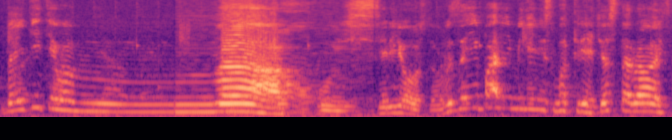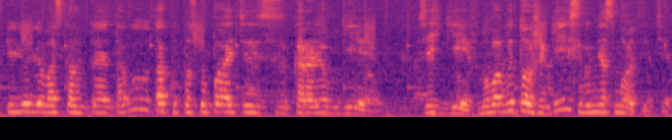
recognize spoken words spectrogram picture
Да идите вам нахуй, серьезно. Вы заебали меня не смотреть. Я стараюсь, пилю для вас контент, а вы вот так вот поступаете с королем геев. Всех геев. Ну а вы тоже геи, если вы меня смотрите.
